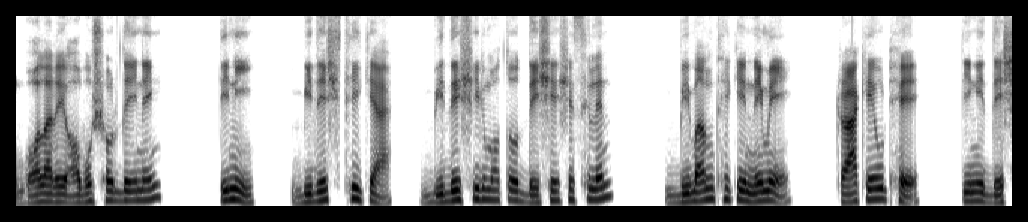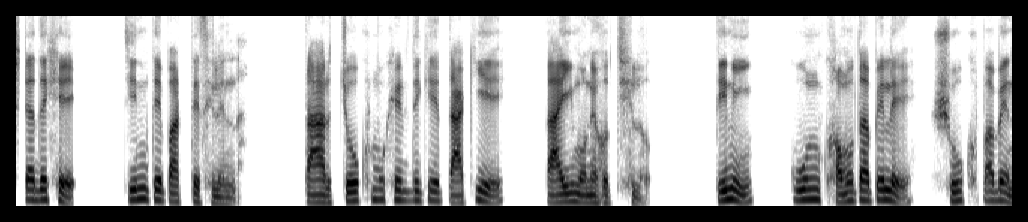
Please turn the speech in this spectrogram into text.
গলারে অবসর দেই নাই। তিনি বিদেশ থেকে বিদেশির মতো দেশে এসেছিলেন। বিমান থেকে নেমে ট্রাকে উঠে তিনি দেশটা দেখে চিনতে পারতেছিলেন না। তার চোখ মুখের দিকে তাকিয়ে তাই মনে হচ্ছিল। তিনি কোন ক্ষমতা পেলে সুখ পাবেন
